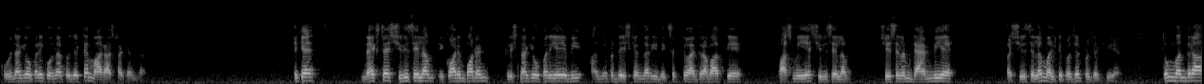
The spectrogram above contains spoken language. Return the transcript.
कोयना के ऊपर कोयना प्रोजेक्ट है महाराष्ट्र के अंदर। ठीक है? नेक्स्ट है श्रीसेलम। एक और इंपॉर्टेंट कृष्णा के ऊपर ये भी आंध्र प्रदेश के अंदर, ये देख सकते हो, हैदराबाद के पास में ये श्रीसेलम। श्रीसेलम डैम भी है और श्रीसेलम मल्टी प्रोजेक्ट प्रोजेक्ट भी है। तुंगभद्रा,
